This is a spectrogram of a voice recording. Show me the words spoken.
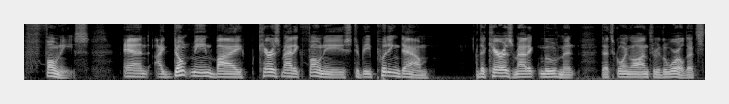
phonies. And I don't mean by charismatic phonies to be putting down the charismatic movement that's going on through the world. That's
